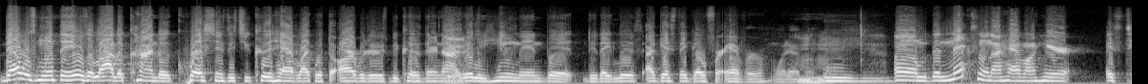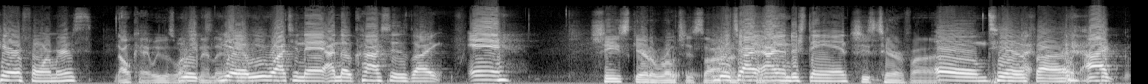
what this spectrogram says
that was one thing it was a lot of kind of questions that you could have like with the arbiters because they're not Yeah. really human but do they live i guess they go forever whatever Mm-hmm. um the next one i have on here is Terra Formars Okay, we was watching which, that last. yeah week. we were watching that i know kasha is like eh She's scared of roaches, so which I, I understand. She's terrified. Um, Terrified. I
